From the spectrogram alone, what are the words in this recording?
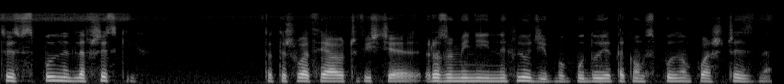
co jest wspólne dla wszystkich. To też ułatwia oczywiście rozumienie innych ludzi, bo buduje taką wspólną płaszczyznę.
